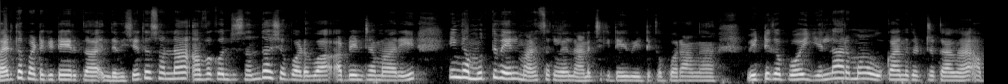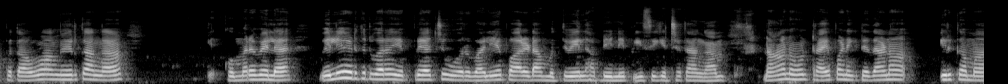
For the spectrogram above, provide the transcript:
வருத்தப்பட்டுக்கிட்டே இருக்கா. இந்த விஷயத்த சொன்னால் அவள் கொஞ்சம் சந்தோஷப்படுவா அப்படின்ற மாதிரி இங்கே முத்துவேல் மனசுக்குள்ள நினச்சிக்கிட்டே வீட்டுக்கு போகிறாங்க வீட்டுக்கு போய் எல்லாருமா உட்காந்துக்கிட்டு இருக்காங்க. அப்போதாவும் அங்கே இருக்காங்க. குமரவேலை வெளியே எடுத்துகிட்டு வர எப்படியாச்சும் ஒரு வழியை பாருடா முத்துவேல் அப்படின்னு பேசிக்கிட்டு இருக்காங்க. நானும் ட்ரை பண்ணிக்கிட்டு தானே இருக்கேம்மா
